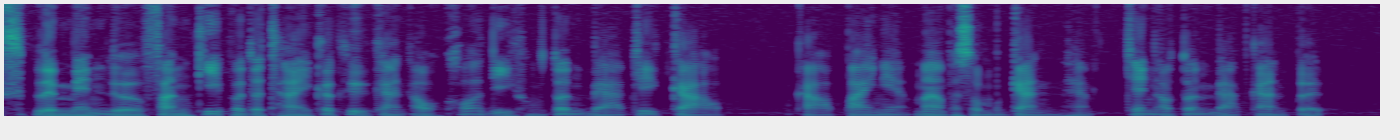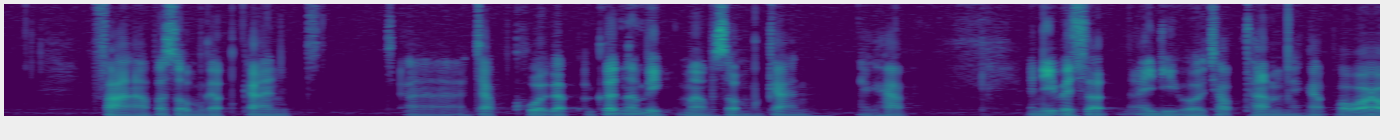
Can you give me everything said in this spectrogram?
experiment หรือ funky prototype ก็คือการเอาข้อดีของต้นแบบที่กล่าวกล่าวไปเนี่ยมาผสมกันครับ เช่นเอาต้นแบบการเปิดฝาผสมกับการจับขวดแบบเออร์โนมิกมาผสมกันนะครับ อันนี้บริษัท IDEO ชอบทำนะครับ เพราะว่า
